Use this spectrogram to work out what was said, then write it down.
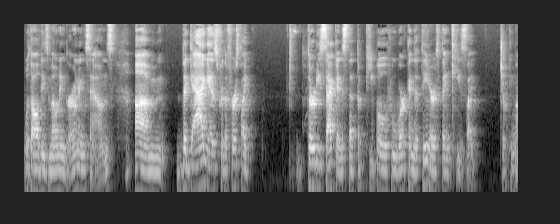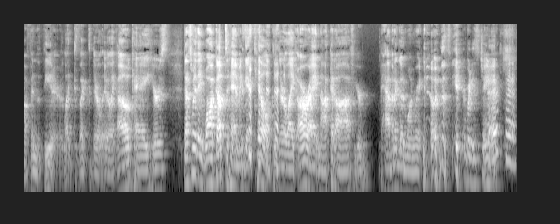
with all these moaning, groaning sounds. Um, the gag is for the first like 30 seconds that the people who work in the theater think he's like jerking off in the theater. Like, like they're, they're like, oh, okay, here's. That's why they walk up to him and get killed because they're like, all right, knock it off. You're having a good one right now in the theater, but he's changing.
